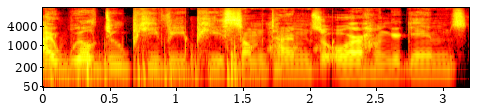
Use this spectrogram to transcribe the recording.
I will do PvP sometimes or Hunger Games,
